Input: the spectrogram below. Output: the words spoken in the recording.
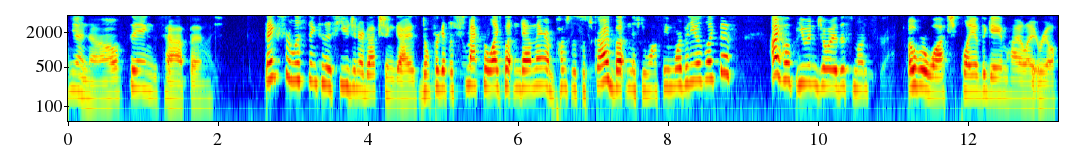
you know, things happened. Thanks for listening to this huge introduction, guys. Don't forget to smack the like button down there and punch the subscribe button if you want to see more videos like this. I hope you enjoy this month's Overwatch Play of the Game highlight reel.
